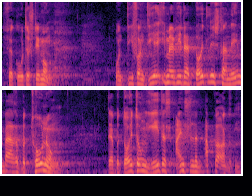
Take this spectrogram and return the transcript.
für gute Stimmung. Und die von dir immer wieder deutlich vernehmbare Betonung der Bedeutung jedes einzelnen Abgeordneten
